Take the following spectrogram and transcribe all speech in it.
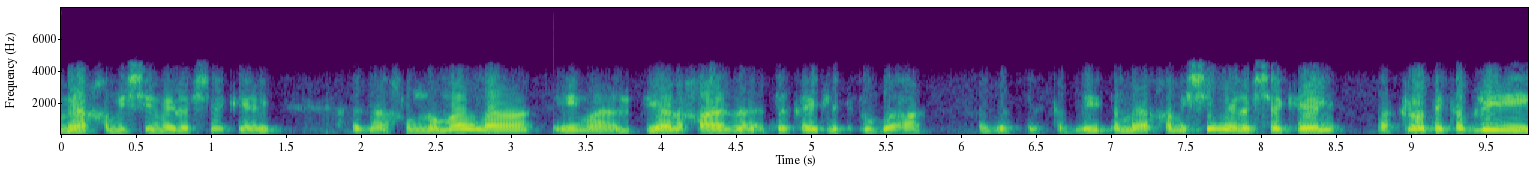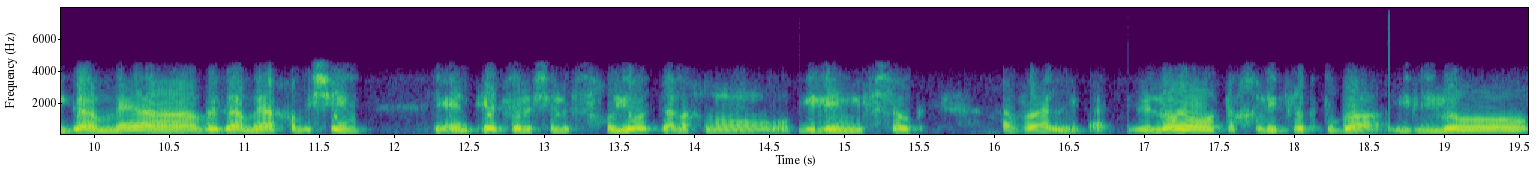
150 אה, אלף שקל, אז אנחנו נאמר לה, אם על פי ההלכה את זכאית לכתובה, אז את תקבלי את ה-150 אלף שקל, רק לא תקבלי גם 100 וגם 150, כי אין כפל של זכויות, זה אנחנו רגילים לפסוק. אבל זה לא תחליף לכתובה, היא לא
